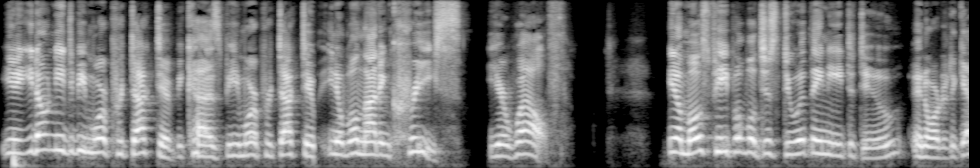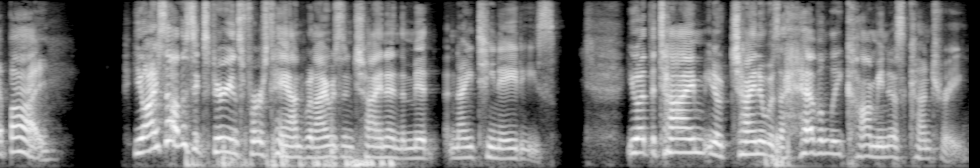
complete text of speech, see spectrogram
You know, you don't need to be more productive because being more productive, you know, will not increase your wealth. You know, most people will just do what they need to do in order to get by. You know, I saw this experience firsthand when I was in China in the mid 1980s. You know, at the time, you know, China was a heavily communist country.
